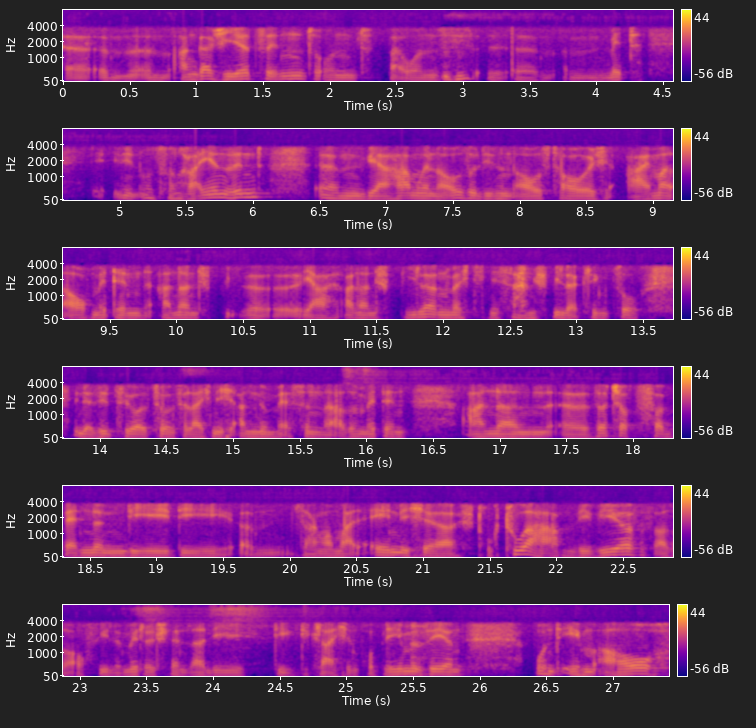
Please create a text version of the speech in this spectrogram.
äh, ähm, engagiert sind und bei uns mhm. äh, mit in unseren Reihen sind. Ähm, wir haben genauso diesen Austausch einmal auch mit den anderen, äh, ja, anderen Spielern, möchte ich nicht sagen, Spieler klingt so in der Situation vielleicht nicht angemessen, also mit den anderen äh, Wirtschaftsverbänden, die, die ähm, sagen wir mal, ähnliche Struktur haben wie wir, also auch viele Mittelständler, die die, die gleichen Probleme sehen und eben auch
